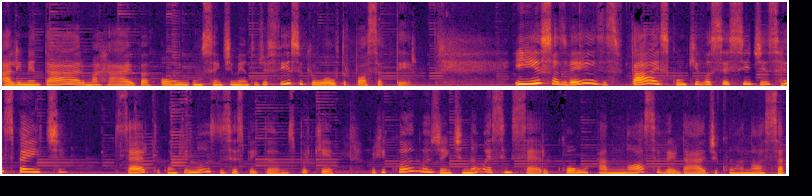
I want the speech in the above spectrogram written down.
alimentar uma raiva ou um, sentimento difícil que o outro possa ter. E isso às vezes faz com que você se desrespeite, certo? Com que nos desrespeitamos. Por quê? Porque quando a gente não é sincero com a nossa verdade, com a nossa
